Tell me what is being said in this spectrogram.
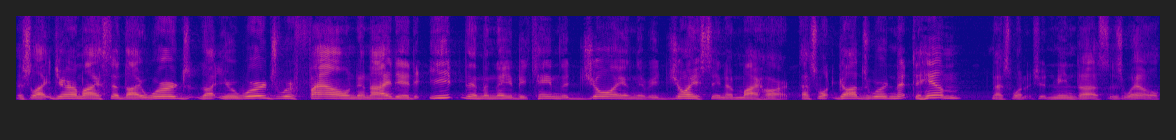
it's like Jeremiah said, Thy words, that your words were found, and I did eat them, and they became the joy and the rejoicing of my heart. That's what God's word meant to him. That's what it should mean to us as well.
